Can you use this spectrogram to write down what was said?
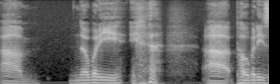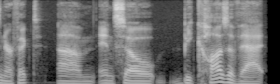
Um, nobody, uh, nobody's perfect. Um, and so because of that,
